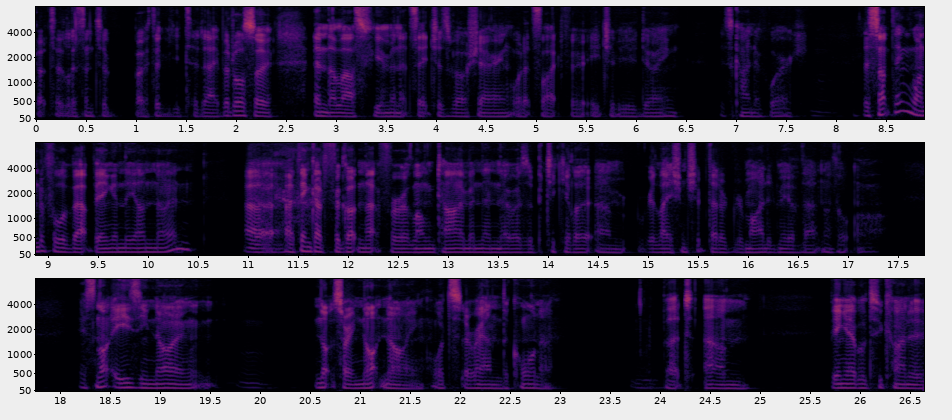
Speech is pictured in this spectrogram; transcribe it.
got to listen to both of you today, but also in the last few minutes each as well, sharing what it's like for each of you doing this kind of work. There's something wonderful about being in the unknown. Uh, Yeah. I think I'd forgotten that for a long time, and then there was a particular um, relationship that had reminded me of that, and I thought, oh, it's not easy knowing, not sorry, not knowing what's around the corner but um, being able to kind of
